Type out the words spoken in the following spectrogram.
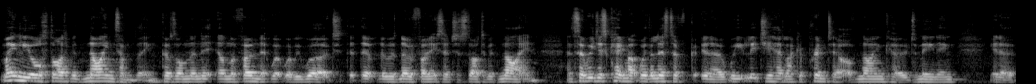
Mainly, all started with nine something because on the on the phone network where we worked, there, there was no phone extension started with nine, and so we just came up with a list of you know we literally had like a printout of nine codes, meaning you know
